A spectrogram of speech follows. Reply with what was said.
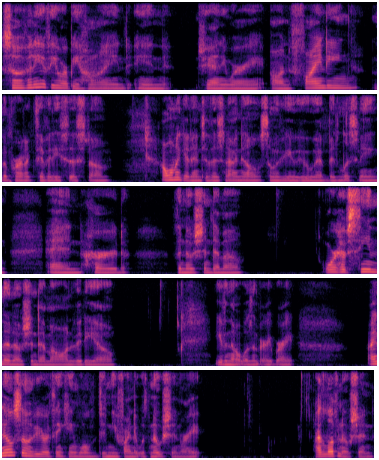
So, if any of you are behind in January on finding the productivity system, I want to get into this. Now, I know some of you who have been listening and heard the Notion demo or have seen the Notion demo on video, even though it wasn't very bright. I know some of you are thinking, well, didn't you find it with Notion, right? I love Notion.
